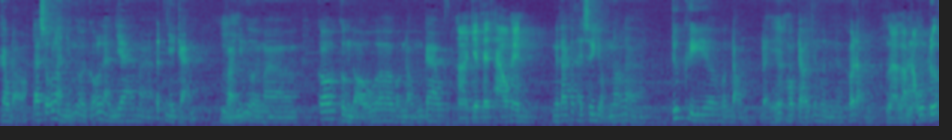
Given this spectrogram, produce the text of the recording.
cao đỏ đa số là những người có làn da mà ít nhạy cảm và Ừ. những người mà có cường độ ờ, vận động cao à, chơi thể thao ha người ta có thể sử dụng nó là trước khi ờ, vận động để Dạ. hỗ trợ cho mình khởi động là làm Và- nóng trước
